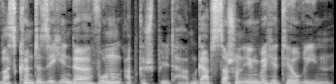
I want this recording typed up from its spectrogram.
Was könnte sich in der Wohnung abgespielt haben? Gab es da schon irgendwelche Theorien?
